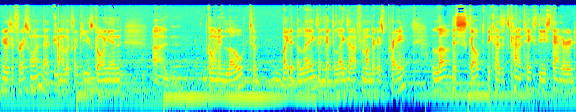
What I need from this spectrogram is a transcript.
Here's the first one that kind of looks like he's going in uh, going in low to bite at the legs and get the legs out from under his prey. Love this sculpt because it kind of takes the standard,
